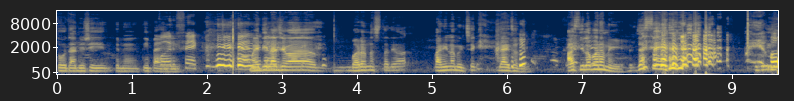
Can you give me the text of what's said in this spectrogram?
तो त्या दिवशी तिने ती प्यायली. परफेक्ट म्हणजे तिला जेव्हा बरं नसतं तेव्हा व्हॅनिला मिल्कशेक द्यायचं. आज तिला बरं नाही जस्ट हो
